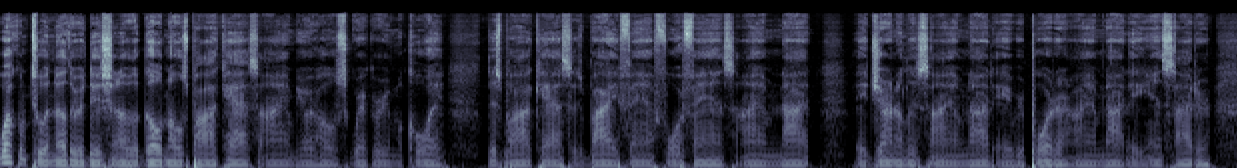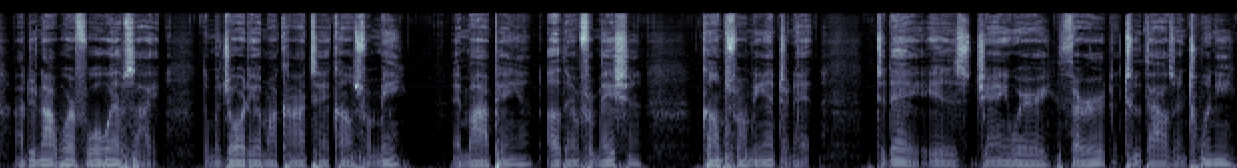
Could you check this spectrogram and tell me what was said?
Welcome to another edition of the Gold Nose Podcast. I am your host, Gregory McCoy. This podcast is by a fan for fans. I am not a journalist. I am not a reporter. I am not a insider. I do not work for a website. The majority of my content comes from me, in my opinion. Other information comes from the internet. Today is January 3rd, 2020.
